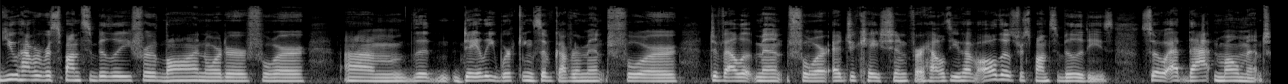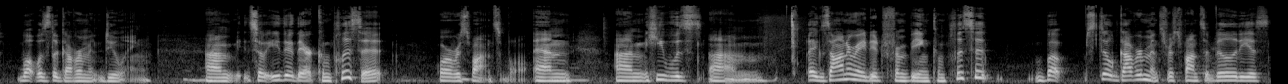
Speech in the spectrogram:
you have a responsibility for law and order, for um, the daily workings of government, for development, for education, for health. You have all those responsibilities. So at that moment, what was the government doing? Mm-hmm. Um, so either they're complicit or responsible. And mm-hmm. um, he was um, exonerated from being complicit but still government's responsibility is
